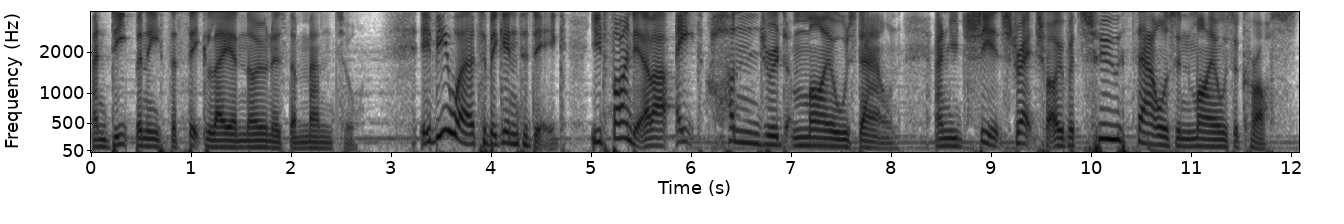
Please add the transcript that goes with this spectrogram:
and deep beneath the thick layer known as the mantle. If you were to begin to dig, you'd find it about 800 miles down, and you'd see it stretch for over 2,000 miles across.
